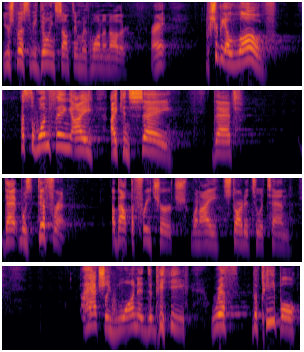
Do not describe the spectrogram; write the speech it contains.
you're supposed to be doing something with one another, right? There should be a love that's the one thing I, I can say that, that was different about the free church when I started to attend. I actually wanted to be with the people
